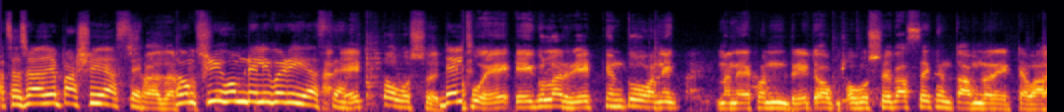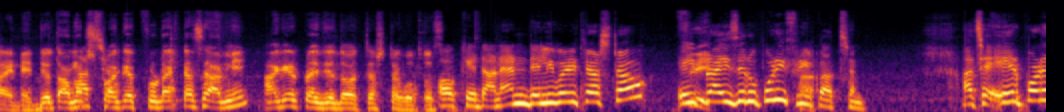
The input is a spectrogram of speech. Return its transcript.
আচ্ছা ছয় হাজার পাঁচশোই আছে। এবং ফ্রি হোম ডেলিভারি আছে। এটা তো অবশ্যই। এগুলার রেট কিন্তু অনেক মানে এখন রেট অবশ্যই বাড়ছে কিন্তু আমরা রেটটা বাড়াই নাই। যেহেতু আমার আচ্ছা। স্টকে প্রোডাক্ট আছে আমি আগের প্রাইজে দেওয়ার চেষ্টা করতেছি। ওকে ডান অ্যান্ড ডেলিভারি চার্জটাও এই প্রাইজের উপরই ফ্রি হ্যাঁ। পাচ্ছেন। আচ্ছা এরপরে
